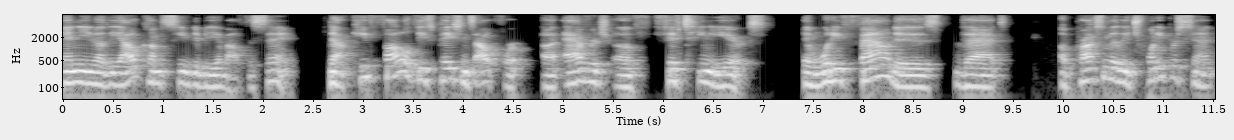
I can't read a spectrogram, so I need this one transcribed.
And, you know, the outcomes seemed to be about the same. Now, he followed these patients out for an average of 15 years. And what he found is that approximately 20%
